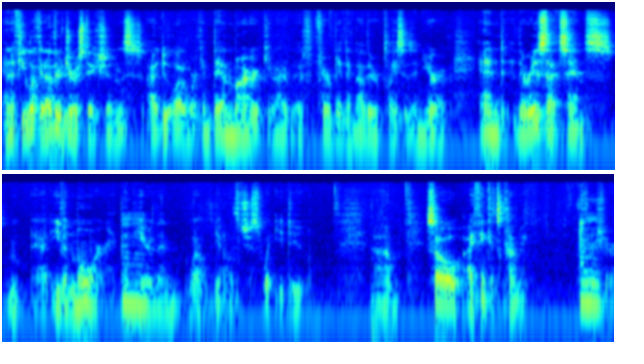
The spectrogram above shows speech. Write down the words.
and if you look at other jurisdictions, I do a lot of work in Denmark. You know, I have a fair bit in other places in Europe, and there is that sense, uh, even more than here. Than well, you know, it's just what you do. Um, so I think it's coming. And, sure.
